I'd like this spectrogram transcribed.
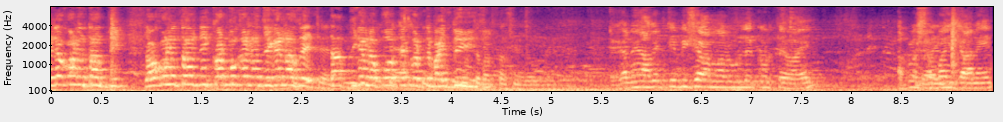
এটা গণতান্ত্রিক। তো গণতান্ত্রিক কর্মকাণ্ড যেখানে আছে তার থেকে আমরা পদত্যাগ করতে বাধ্য হয়েছি। এখানে আরেকটি বিষয় আমার উল্লেখ করতে হয়। আপনারা সবাই জানেন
